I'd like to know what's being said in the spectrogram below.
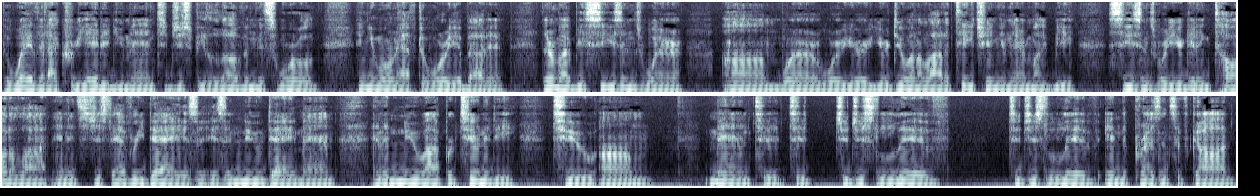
The way that I created you, man, to just be love in this world and you won't have to worry about it. There might be seasons where um, where where you're you're doing a lot of teaching, and there might be seasons where you're getting taught a lot, and it's just every day is a, is a new day, man, and a new opportunity to um, man to to to just live, to just live in the presence of God,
